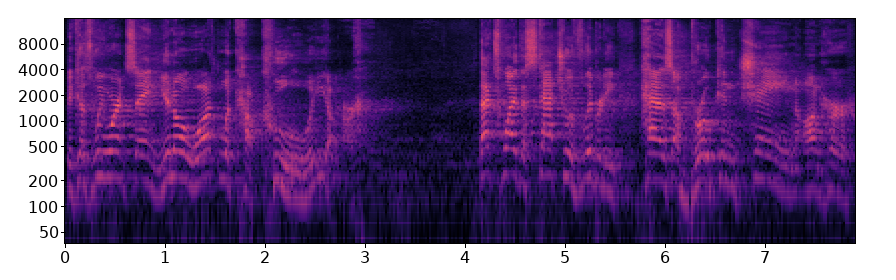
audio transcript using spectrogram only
because we weren't saying, you know what, look how cool we are. That's why the Statue of Liberty has a broken chain on her,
